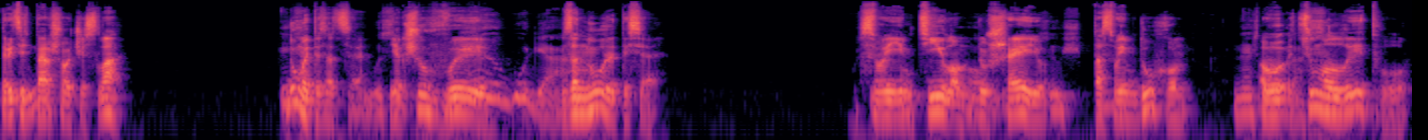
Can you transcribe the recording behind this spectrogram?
31 числа. Думайте за це. Якщо ви зануритеся своїм тілом, душею та своїм духом в цю молитву,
